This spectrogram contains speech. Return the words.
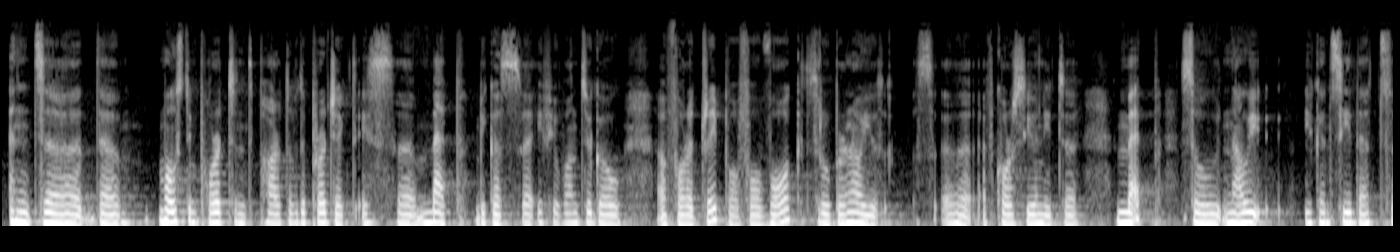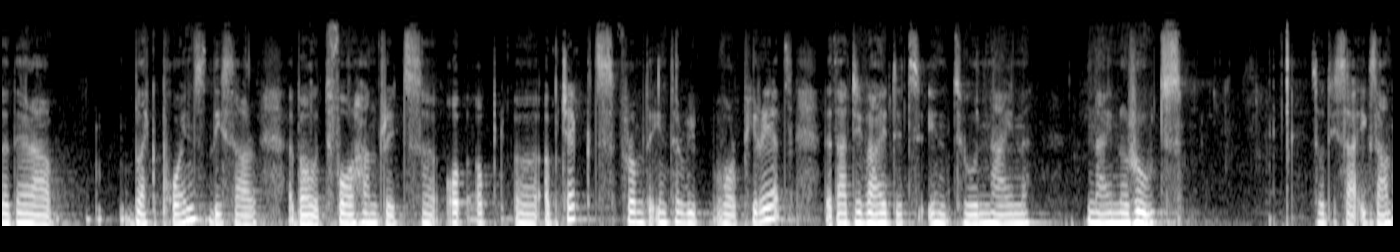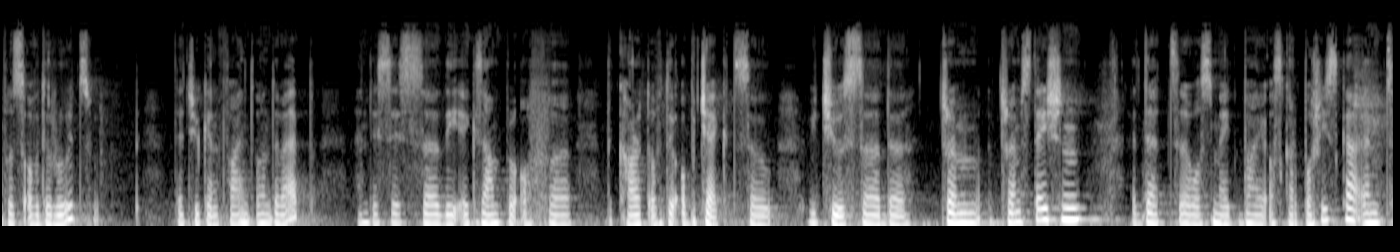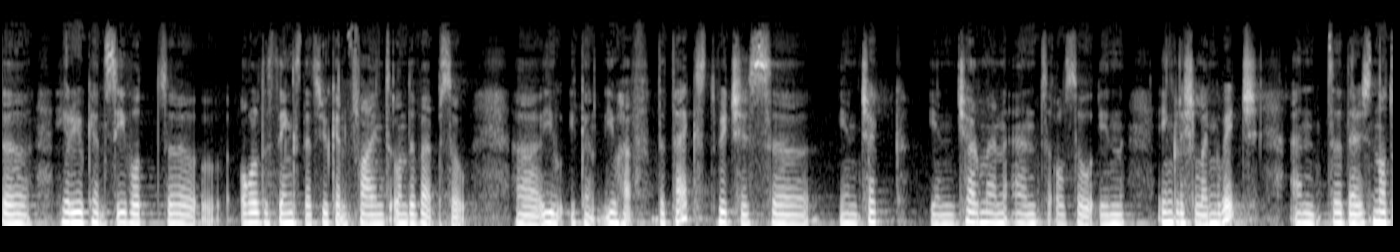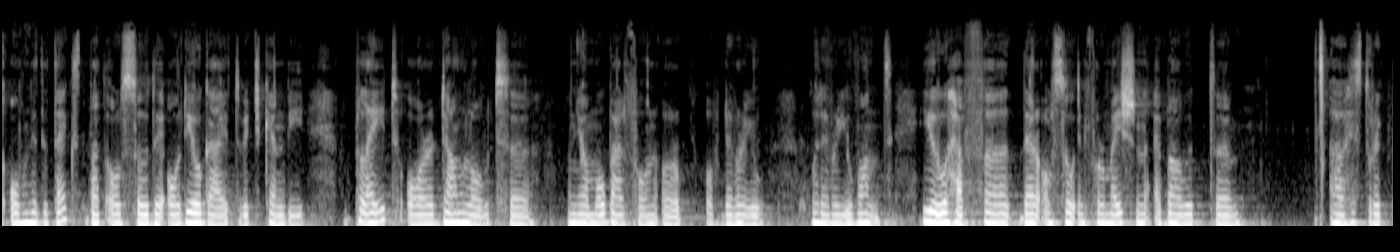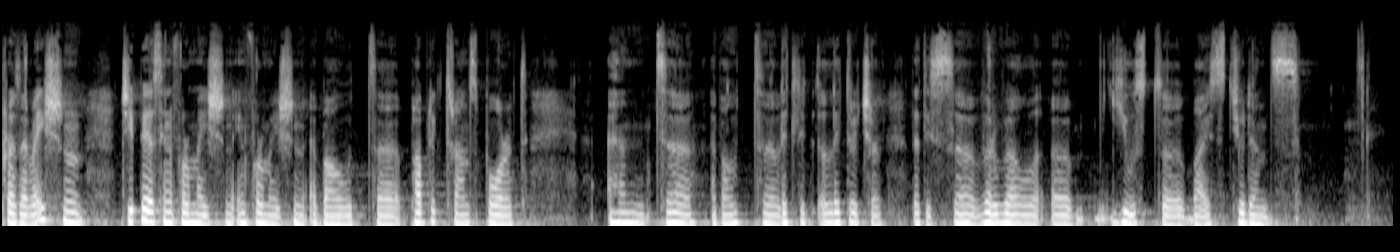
And uh, the most important part of the project is uh, map because uh, if you want to go uh, for a trip or for a walk through Brno, you, uh, of course you need a map. So now you, you can see that uh, there are black points. These are about 400 uh, ob objects from the interwar period that are divided into nine nine routes. So these are examples of the routes that you can find on the web. And this is uh, the example of uh, the card of the object. So we choose uh, the tram, tram station that uh, was made by Oskar Poschiska. And uh, here you can see what uh, all the things that you can find on the web. So you, you, can, you have the text, which is in Czech, in German, and also in English language. And uh, there is not only the text, but also the audio guide, which can be played or download uh, on your mobile phone or, or, whatever you whatever you want. You have uh, there also information about um, uh, historic preservation, GPS information, information about uh, public transport, and uh, about literature that is very well um, used by students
